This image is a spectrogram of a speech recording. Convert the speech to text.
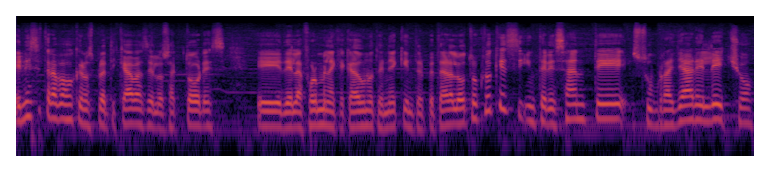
En ese trabajo que nos platicabas de los actores, eh, de la forma en la que cada uno tenía que interpretar al otro, creo que es interesante subrayar el hecho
